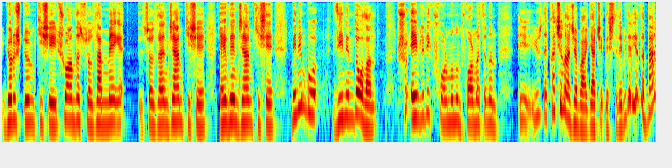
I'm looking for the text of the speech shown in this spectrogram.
görüştüğüm kişi, şu anda sözlenmeye sözleneceğim kişi, evleneceğim kişi benim bu zihnimde olan şu evlilik formunun, formatının e, yüzde kaçını acaba gerçekleştirebilir ya da ben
